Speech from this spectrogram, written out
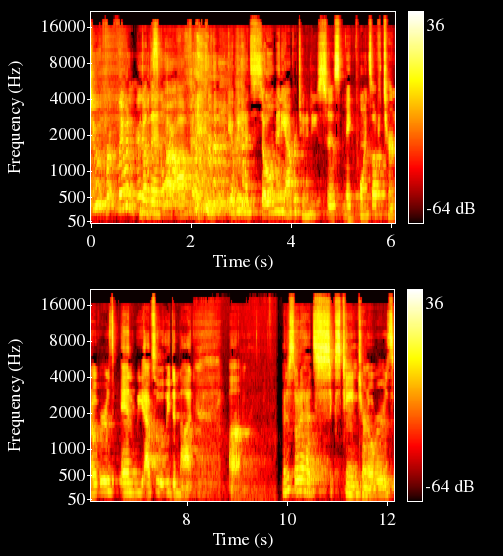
shoot. They wouldn't. they But wouldn't then our off. offense, yeah, we had so many opportunities to make points off of turnovers, and we absolutely did not. Um, Minnesota had 16 turnovers,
